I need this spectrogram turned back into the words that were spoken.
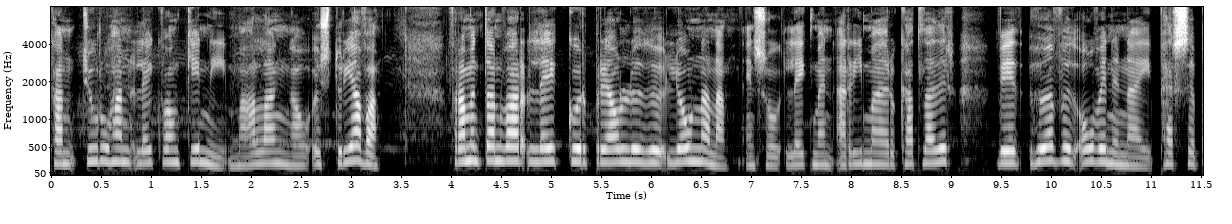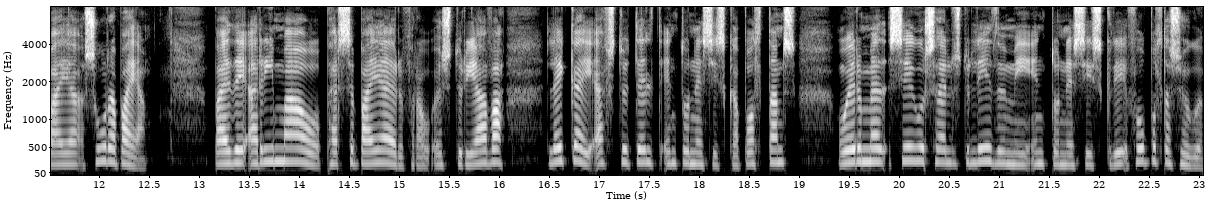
kann Djúruhan leikvangin í Malang á Östur Java. Framundan var leikur brjáluðu ljónana eins og leikmenn Arima eru kallaðir við höfuð óvinnina í Persebæja Súrabæja. Bæði Arima og Persebæja eru frá Östur Java, leika í efstu deild indonesíska boltans og eru með sigursælustu liðum í indonesískri fóboltasögu.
